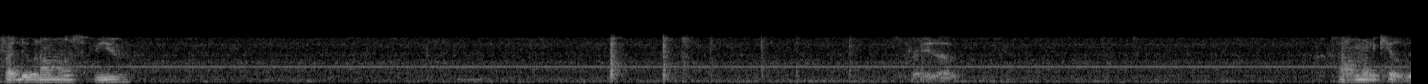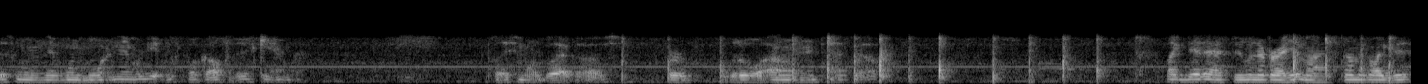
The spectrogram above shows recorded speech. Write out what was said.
If I do it, I'm gonna spew. Straight up. So I'm gonna kill this one and then one more, and then we're getting the fuck off of this camera. Play some more Black Ops for a little while and then pass out. Like dead ass, dude, whenever I hit my stomach like this,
